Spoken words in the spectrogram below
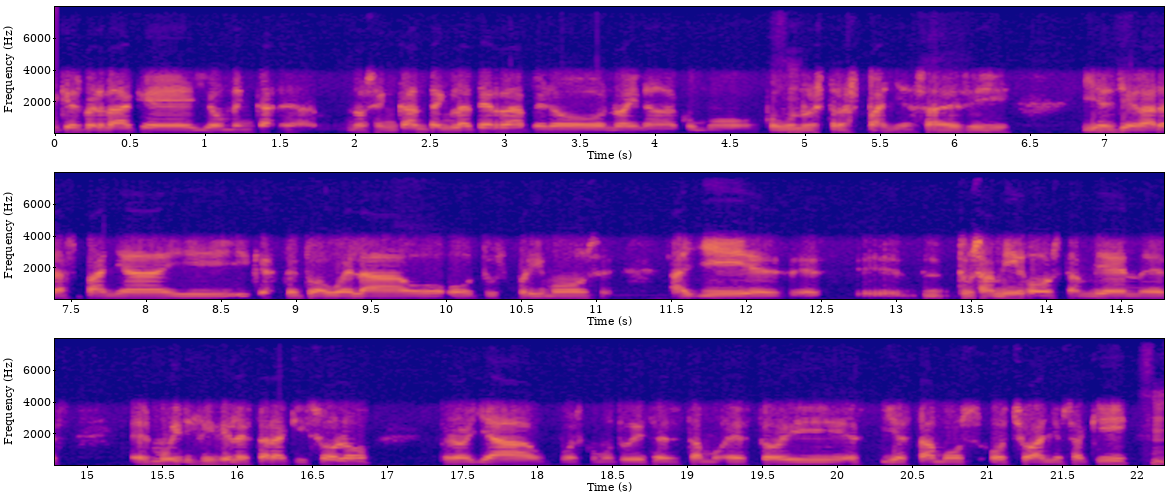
sí que es verdad que yo me enca- eh, nos encanta Inglaterra, pero no hay nada como, como Hmm. nuestra España, ¿sabes? Y, y es llegar a España y, y que esté tu abuela o, o tus primos allí, es, es, eh, tus amigos también, es, es muy difícil estar aquí solo pero ya, pues como tú dices, estamos, estoy y estamos ocho años aquí, Hmm.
